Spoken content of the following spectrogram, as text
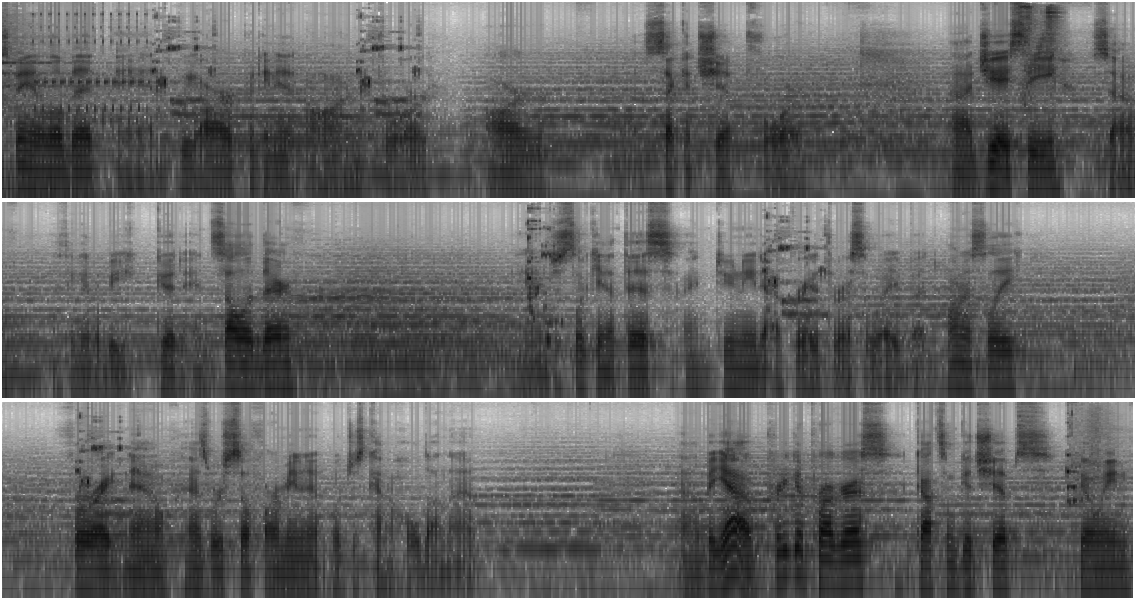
spending a little bit, and we are putting it on for our uh, second ship for uh, GAC, so I think it'll be good and solid there. And just looking at this, I do need to upgrade it the rest of the way, but honestly, for right now, as we're still farming it, we'll just kind of hold on that. Uh, but yeah, pretty good progress. Got some good ships going.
